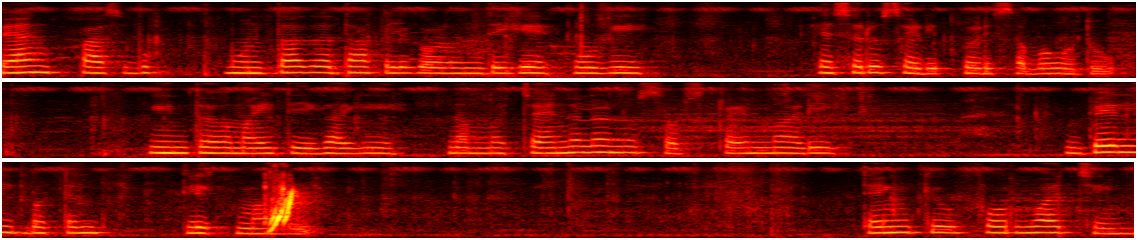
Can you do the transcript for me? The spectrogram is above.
ಬ್ಯಾಂಕ್ ಪಾಸ್ಬುಕ್ ಮುಂತಾದ ದಾಖಲೆಗಳೊಂದಿಗೆ ಹೋಗಿ ಹೆಸರು ಸರಿಪಡಿಸಬಹುದು. ಇಂತಹ ಮಾಹಿತಿಗಾಗಿ ನಮ್ಮ ಚಾನೆಲ್ ಅನ್ನು ಸಬ್ಸ್ಕ್ರೈಬ್ ಮಾಡಿ ಬೆಲ್ ಬಟನ್ ಕ್ಲಿಕ್ ಮಾಡಿ. Thank you for watching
